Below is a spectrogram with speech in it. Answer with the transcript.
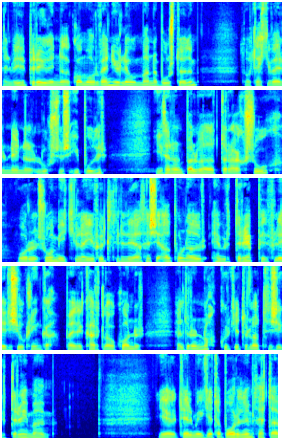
en viðbreyðin að koma úr venjulegum mannabústöðum, þótt ekki væri neinar lúksus íbúðir, í þennan bölvaða dragsúg voru svo mikil að ég fullirði að þessi aðbúnaður hefur drepið fleiri sjúklinga bæði karla og konur, heldur en nokkur getur látið sig dreyma um. Ég tel mig geta borðið um þetta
